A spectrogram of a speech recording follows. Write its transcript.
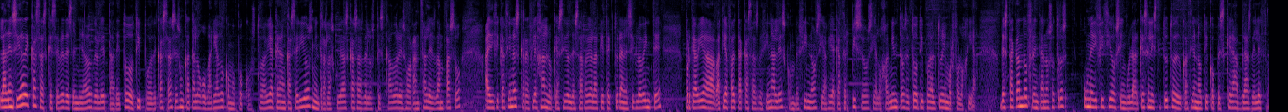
La densidad de casas que se ve desde el mirador de Oleta, de todo tipo de casas, es un catálogo variado como pocos. Todavía quedan caseríos, mientras las cuidadas casas de los pescadores o arranzales dan paso a edificaciones que reflejan lo que ha sido el desarrollo de la arquitectura en el siglo XX, porque había, hacía falta casas vecinales con vecinos y había que hacer pisos y alojamientos de todo tipo de altura y morfología, destacando frente a nosotros un edificio singular, que es el Instituto de Educación Náutico-Pesquera Blas de Lezo,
